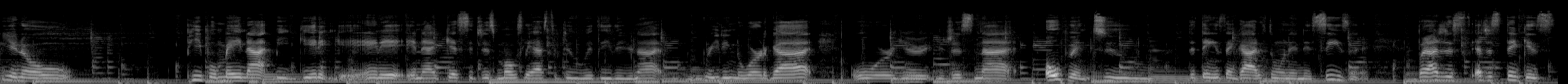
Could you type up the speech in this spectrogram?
you know, people may not be getting it and it and I guess it just mostly has to do with either you're not reading the word of God or you're you're just not open to the things that God is doing in this season. But I just I just think it's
